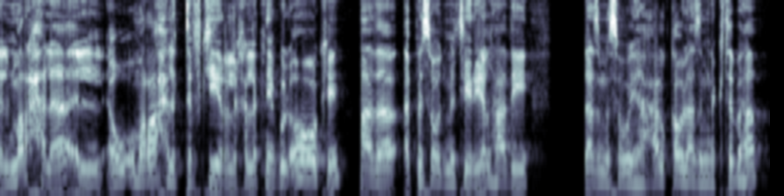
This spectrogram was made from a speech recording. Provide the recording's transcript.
المرحلة أو مراحل التفكير اللي خلتني أقول أوه okay هذا episode material هذه لازم أسويها حلقه ولازم نكتبها.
